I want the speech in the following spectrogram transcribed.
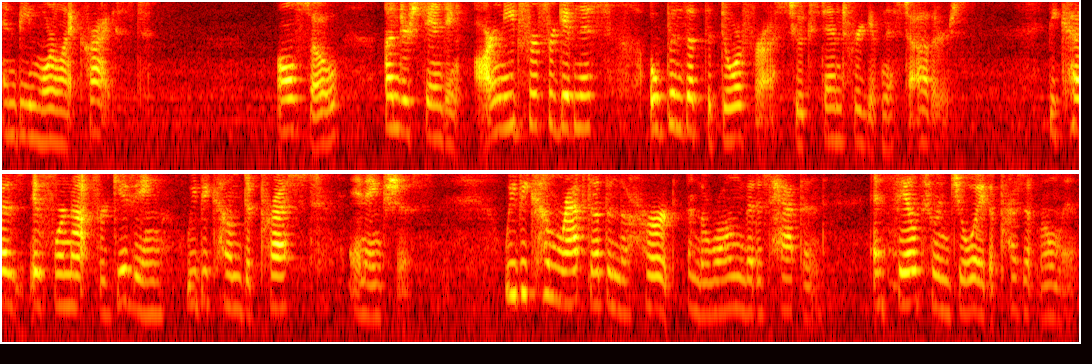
and be more like Christ. Also, understanding our need for forgiveness opens up the door for us to extend forgiveness to others. Because if we're not forgiving, we become depressed and anxious. We become wrapped up in the hurt and the wrong that has happened and fail to enjoy the present moment.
